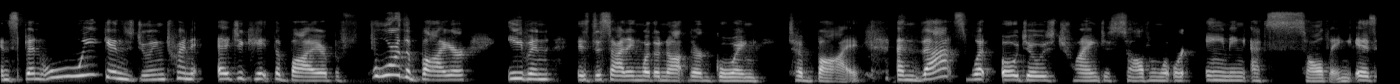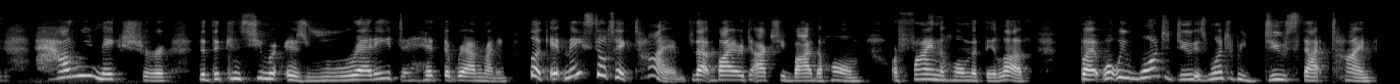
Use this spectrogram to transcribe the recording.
and spend weekends doing, trying to educate the buyer before the buyer even is deciding whether or not they're going to buy. And that's what Ojo is trying to solve and what we're aiming at solving is how do we make sure that the consumer is ready to hit the ground running? Look, it may still take time for that buyer to actually buy the home or find the home that they love. But what we want to do is want to reduce that time,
